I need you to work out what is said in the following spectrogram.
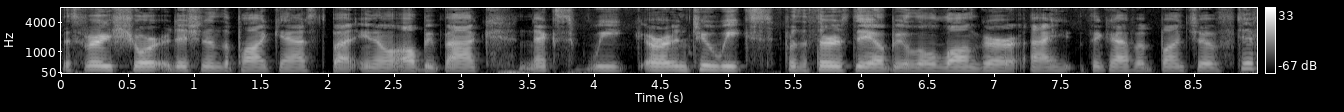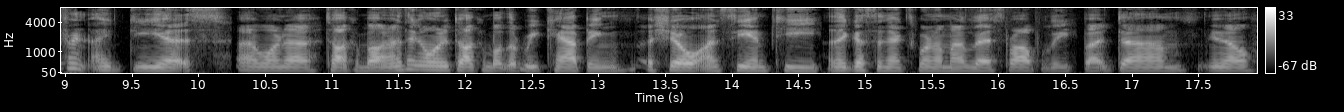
this very short edition of the podcast. But you know I'll be back next week or in two weeks for the Thursday. I'll be a little longer. I think I have a bunch of different ideas I want to talk about. And I think I want to talk about the recapping a show on CMT. I think that's the next one on my list probably. But um, you know,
